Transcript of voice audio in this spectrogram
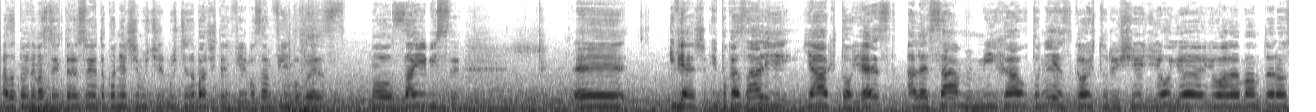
a zapewne Was to interesuje, to koniecznie musicie, musicie zobaczyć ten film, bo sam film w ogóle jest no, zajebisty. Yy, I wiesz, i pokazali jak to jest, ale sam Michał to nie jest gość, który siedzi, ojeju, ale mam teraz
